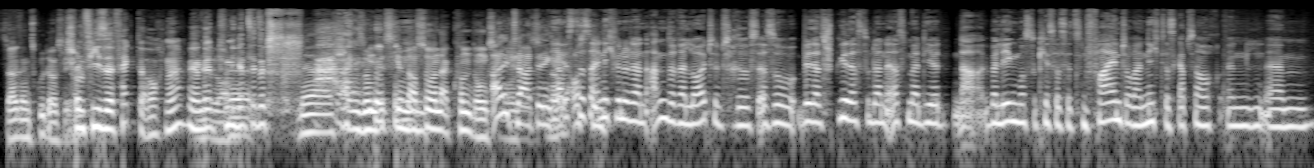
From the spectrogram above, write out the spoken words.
sah ganz gut aus. Schon fiese Effekte auch, ne? Wir haben gerade schon die ganze Zeit so, ja, schon so ein bisschen. auch so einen Erkundungsmodus. Alter, hat den ne? Ist das eigentlich, wenn du dann andere Leute triffst? Also will das Spiel, dass du dann erstmal dir na, überlegen musst, okay, ist das jetzt ein Feind oder nicht? Das gab's ja auch in ähm,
